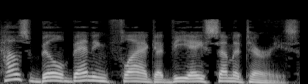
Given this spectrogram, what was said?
House bill banning flag at VA cemeteries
